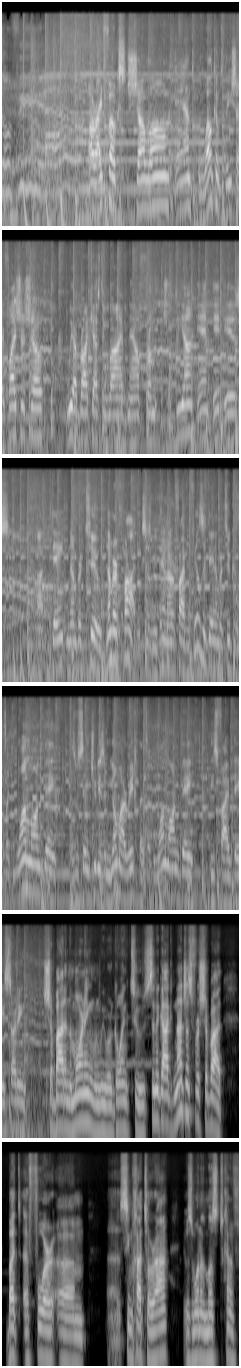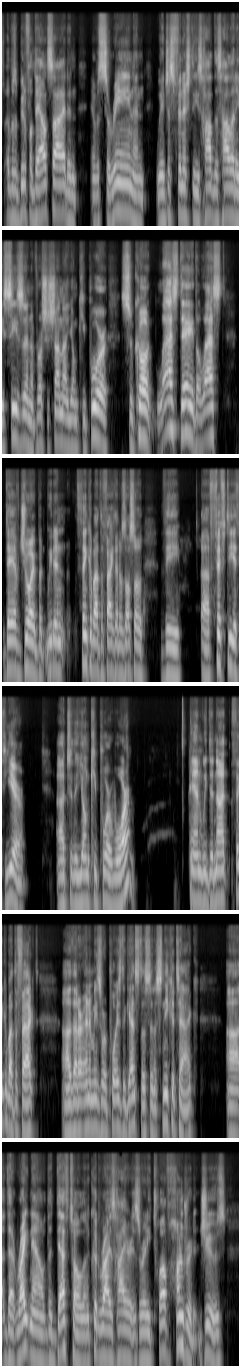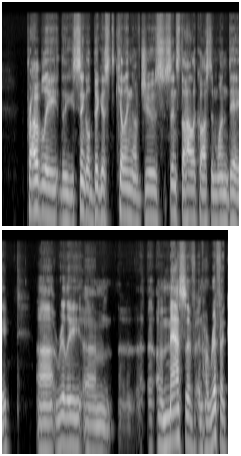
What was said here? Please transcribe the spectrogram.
All right, folks, shalom and welcome to the Yishai Fleisher Show. We are broadcasting live now from Judea, and it is uh, day number two, number five, excuse me, day number five. It feels like day number two because it's like one long day, as we say in Judaism, Yom HaRichta. It's like one long day, these five days, starting Shabbat in the morning when we were going to synagogue, not just for Shabbat, but uh, for um, uh, Simchat Torah. It was one of the most kind of, it was a beautiful day outside and it was serene and we had just finished these this holiday season of Rosh Hashanah, Yom Kippur, Sukkot, last day, the last day of joy. But we didn't think about the fact that it was also the uh, 50th year uh, to the Yom Kippur War, and we did not think about the fact uh, that our enemies were poised against us in a sneak attack. Uh, that right now the death toll, and it could rise higher, is already 1,200 Jews probably the single biggest killing of Jews since the Holocaust in one day. Uh, really, um, a, a, massive and horrific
